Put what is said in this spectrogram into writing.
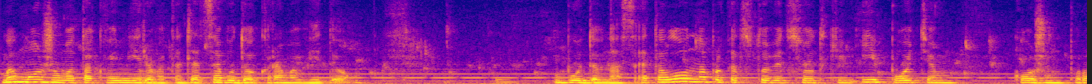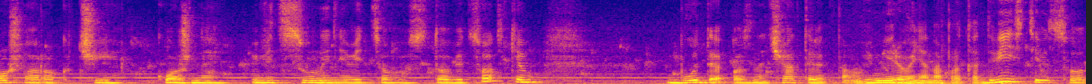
ми можемо так вимірювати. Для це буде окреме відео. Буде в нас еталон, наприклад, 100%, і потім кожен прошарок чи кожне відсунення від цього 100% буде означати там вимірювання, наприклад, 200%,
